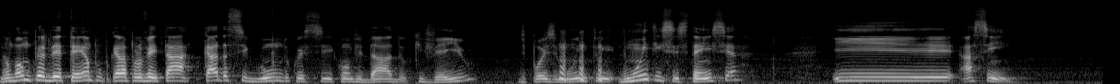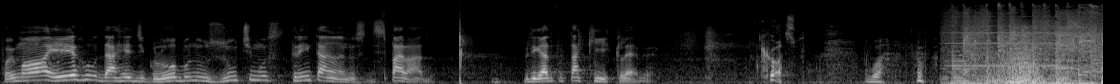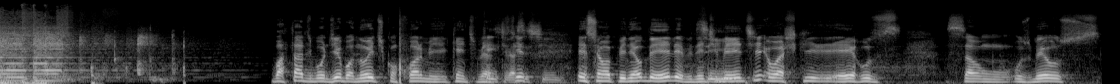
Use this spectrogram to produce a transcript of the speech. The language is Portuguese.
Não vamos perder tempo, quero aproveitar cada segundo com esse convidado que veio, depois de muito, muita insistência. E, assim, foi o maior erro da Rede Globo nos últimos 30 anos, disparado. Obrigado por estar aqui, Kleber. Cosmo. Boa. Boa tarde, bom dia, boa noite, conforme quem estiver Quem estiver assistindo. assistindo. Essa é uma opinião dele, evidentemente. Eu acho que erros são os meus,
